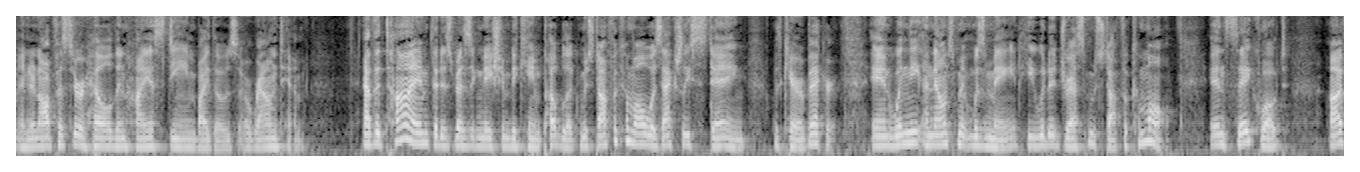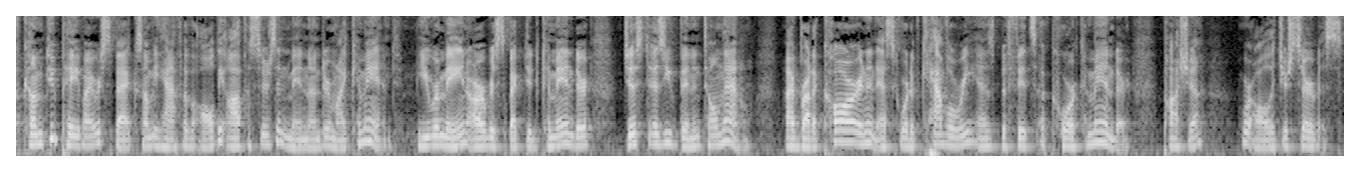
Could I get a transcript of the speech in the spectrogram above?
and an officer held in high esteem by those around him. At the time that his resignation became public, Mustafa Kemal was actually staying with Karabekir, and when the announcement was made, he would address Mustafa Kemal and say, quote, I've come to pay my respects on behalf of all the officers and men under my command. You remain our respected commander, just as you've been until now. I've brought a car and an escort of cavalry, as befits a corps commander. Pasha, we're all at your service.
